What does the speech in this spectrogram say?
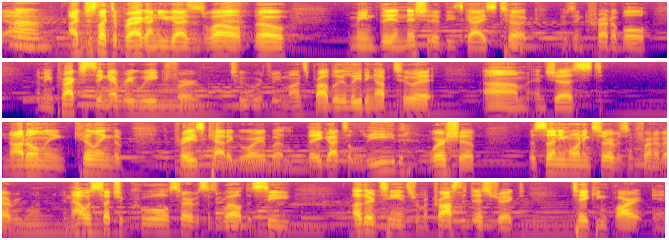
Yeah, Um, I'd just like to brag on you guys as well, though. I mean, the initiative these guys took it was incredible. I mean, practicing every week for two or three months, probably leading up to it, um, and just not only killing the, the praise category, but they got to lead worship the Sunday morning service in front of everyone. And that was such a cool service as well to see other teens from across the district taking part in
